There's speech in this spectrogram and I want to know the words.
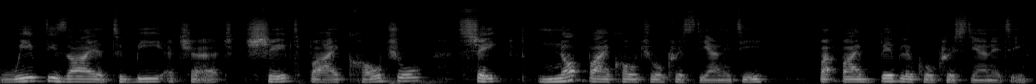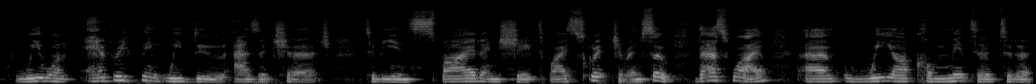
we've desired to be a church shaped by cultural, shaped not by cultural Christianity, but by biblical Christianity. We want everything we do as a church to be inspired and shaped by scripture. And so that's why um, we are committed to the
